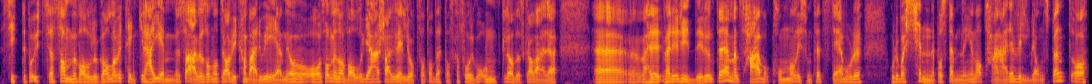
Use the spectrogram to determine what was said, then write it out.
sitter på utsida av samme valglokale. Når vi tenker her hjemme, så er vi jo sånn at ja, vi kan være uenige og, og sånn, men når valget er, så er vi veldig opptatt av at dette skal foregå ordentlig, og det skal være Eh, være, være, ryddig rundt det. Mens her kom man liksom til et sted hvor du, hvor du bare kjenner på stemningen at her er det veldig anspent. Og,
